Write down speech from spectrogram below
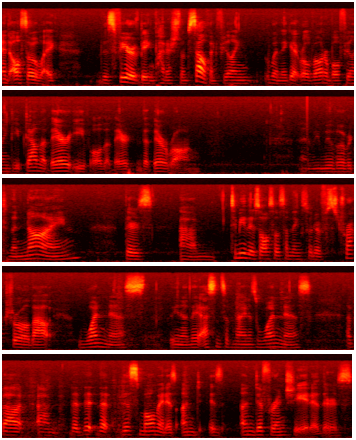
and also like this fear of being punished themselves and feeling when they get real vulnerable feeling deep down that they're evil that they're that they're wrong. And we move over to the nine. There's um, to me there's also something sort of structural about oneness you know the essence of nine is oneness about um, that, that, this moment is, un- is undifferentiated. There's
